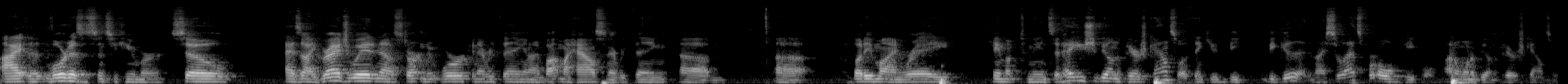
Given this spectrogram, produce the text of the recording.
I the Lord has a sense of humor. So as I graduated and I was starting to work and everything, and I bought my house and everything, um, uh, a buddy of mine, Ray, came up to me and said, "Hey, you should be on the parish council. I think you'd be be good." And I said, well, "That's for old people. I don't want to be on the parish council."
